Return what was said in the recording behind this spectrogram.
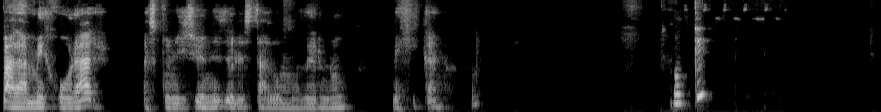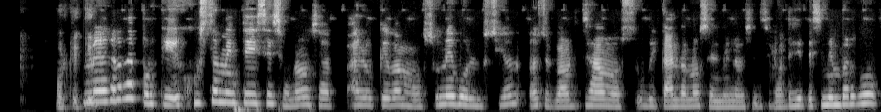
para mejorar las condiciones del Estado moderno mexicano. ¿no? Ok, ¿Por qué me agrada porque justamente es eso, ¿no? O sea, a lo que vamos, una evolución, o sea, ahorita estábamos ubicándonos en 1957, sin embargo,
